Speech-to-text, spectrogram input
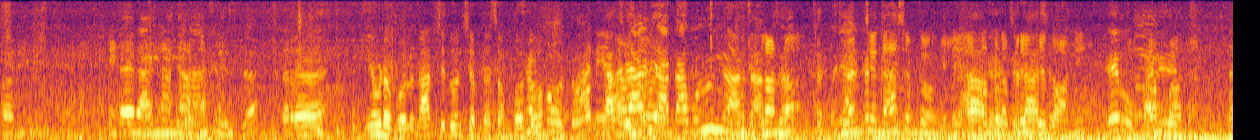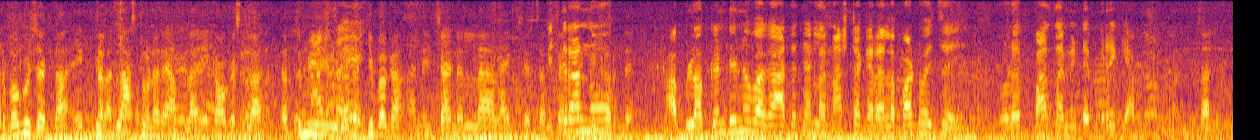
सॉरी काय राग बिगारा असेल तर? एवढं बोलून आमचे दोन शब्द संपवतो. आणि आम्ही अजून आता बोलून घेऊ आमचं मित्रांनो आमचं. दोनचे दहा शब्द होऊन गेले. हा, आता थोडा दोनचे ब्रेक दहा घेतो शब्द. आम्ही. ए भाऊ, पाणी- तर बघू शकता एक बिग ब्लास्ट होणार आहे आपला एक ऑगस्टला. तर तुम्ही व्हिडिओ नक्की बघा आणि चॅनलला लाईक शेअर सबस्क्राईब मित्रांनो करून द्या. हा ब्लॉग कंटिन्यू बघा. आता त्यांना नाश्ता करायला पाठवायचं आहे थोडं पाच दहा मिनिटं ब्रेक आहे आपला. चालेल.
